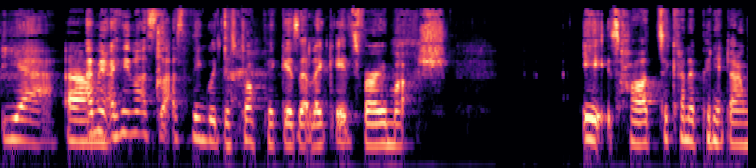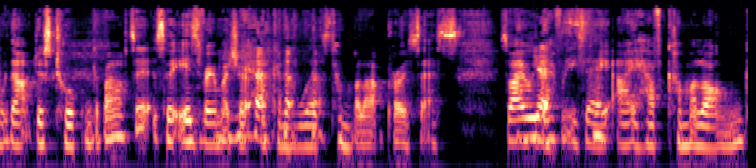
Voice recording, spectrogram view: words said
Yeah. I Um, mean, I think that's that's the thing with this topic is that like it's very much it's hard to kind of pin it down without just talking about it. So it is very much a, Yeah. a kind of words tumble out process. So I would Yes. definitely say I have come along.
